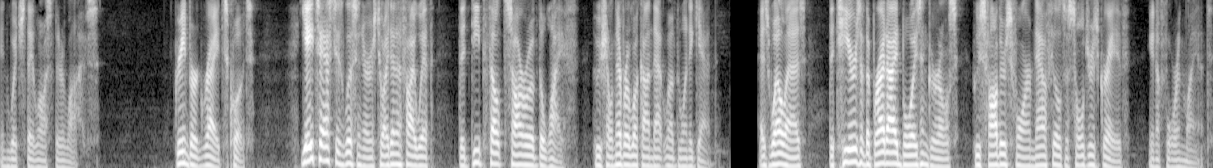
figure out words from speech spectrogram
in which they lost their lives. Greenberg writes, quote, Yates asked his listeners to identify with the deep felt sorrow of the wife, who shall never look on that loved one again, as well as the tears of the bright eyed boys and girls whose father's form now fills a soldier's grave in a foreign land.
